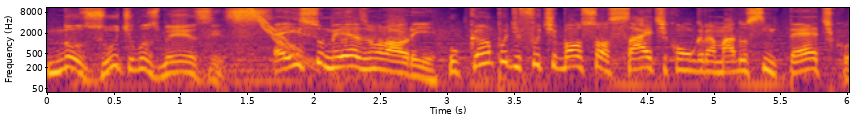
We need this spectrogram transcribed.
nos últimos meses. É isso mesmo, Lauri. O campo de futebol Society com o gramado sintético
